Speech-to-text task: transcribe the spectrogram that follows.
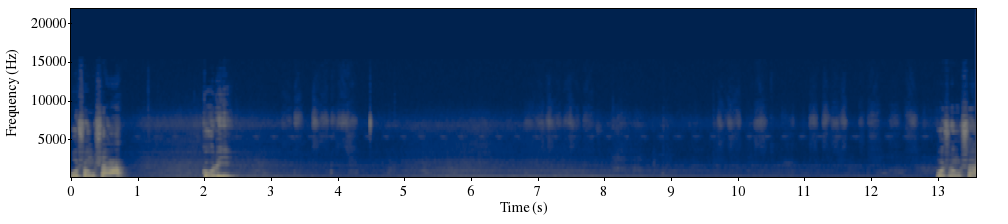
প্রশংসা করি। প্রশংসা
